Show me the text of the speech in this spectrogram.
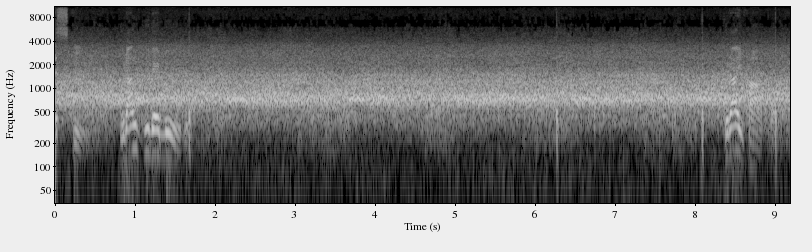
レスキーフランク・デ・ブールフライパー。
